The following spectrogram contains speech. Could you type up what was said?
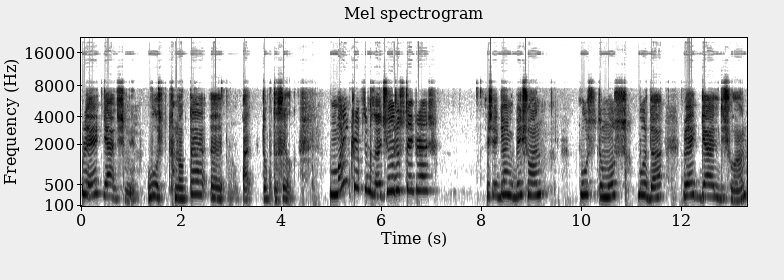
Buraya gel şimdi. Boost nokta e, noktası yok. Minecraft'ımızı açıyoruz tekrar. İşte gördüğünüz gibi şu an boost'umuz burada ve geldi şu an.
